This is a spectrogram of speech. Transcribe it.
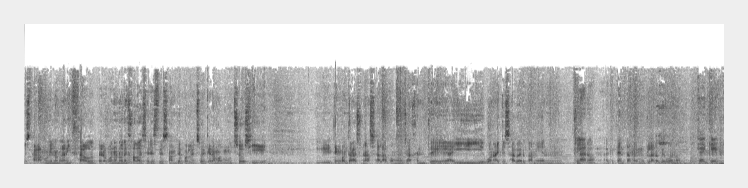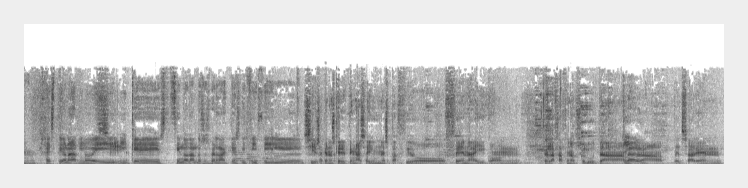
estaba muy bien organizado, pero bueno, no dejaba de ser estresante por el hecho de que éramos muchos y, y te encontrabas en una sala con mucha gente ahí y bueno, hay que saber también, Claro, hay que tener también muy claro que bueno, que hay que gestionarlo y, Sí. y que siendo tantos es verdad que es difícil. sí, o sea, que no es que tengas ahí un espacio zen ahí con relajación absoluta Claro. para pensar en,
